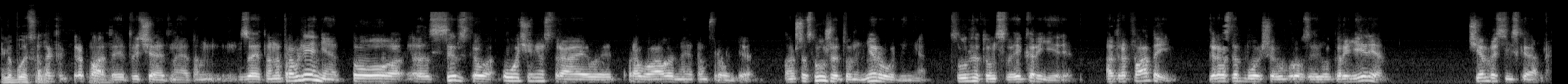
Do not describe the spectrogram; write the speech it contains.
Любой А ценой. так как Тропатый отвечает на этом, за это направление, то э, Сырского очень устраивает провалы на этом фронте. Потому что служит он не родине, служит он своей карьере. А Тропатый гораздо большая угроза его карьере, чем российская армия.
